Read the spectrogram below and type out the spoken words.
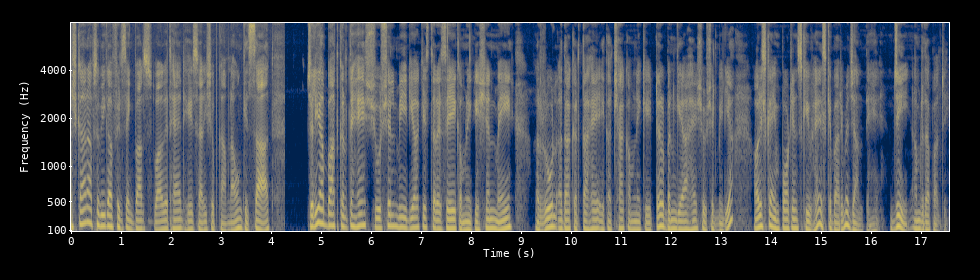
नमस्कार, आप सभी का फिर से एक बार स्वागत है ढेर सारी शुभकामनाओं के साथ। चलिए अब बात करते हैं, सोशल मीडिया किस तरह से कम्युनिकेशन में रोल अदा करता है? एक अच्छा कम्युनिकेटर बन गया है सोशल मीडिया और इसका इम्पोर्टेंस क्यों है? इसके बारे में जानते हैं। जी, अमृता पाल जी।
